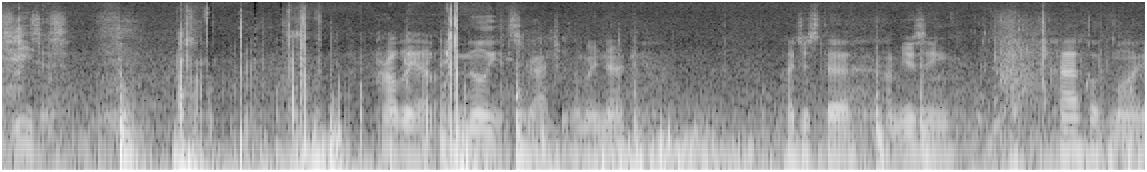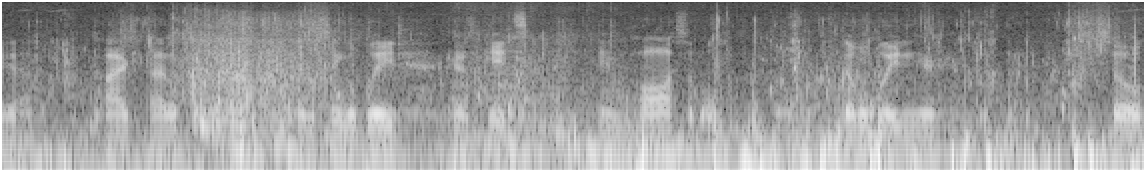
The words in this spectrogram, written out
Jesus, probably have a million scratches on my neck. I just uh, I'm using half of my uh, kayak paddle as a single blade because it's impossible double blade in here. So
